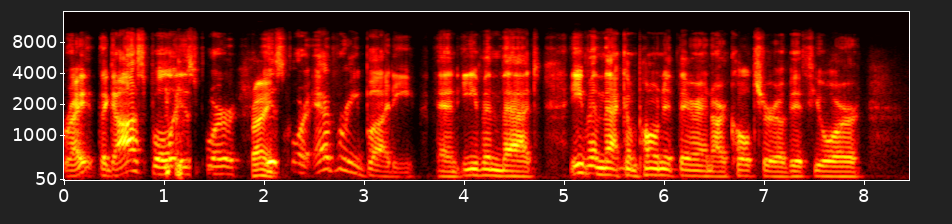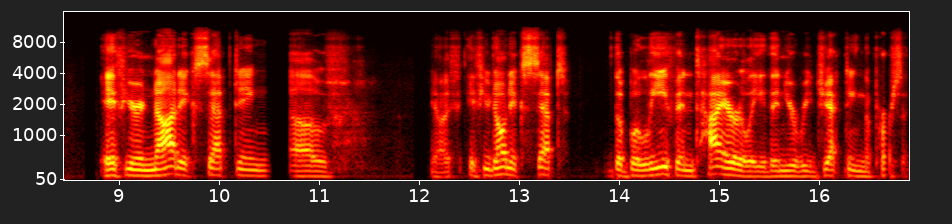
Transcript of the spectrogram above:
right? The gospel is for right. is for everybody, and even that even that component there in our culture of if you're if you're not accepting of you know if, if you don't accept the belief entirely then you're rejecting the person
